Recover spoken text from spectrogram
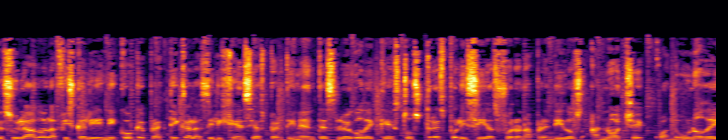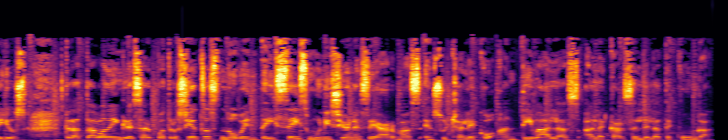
De su lado, la fiscalía indicó que practica las diligencias pertinentes luego de que estos tres policías fueron aprendidos anoche cuando uno de ellos trataba de ingresar 496 municiones de armas en su chaleco antibalas a la cárcel de la Tecunga,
